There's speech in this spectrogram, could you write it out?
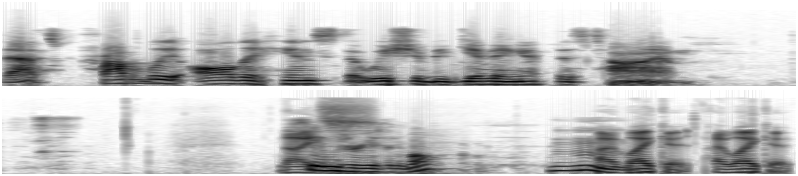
that's probably all the hints that we should be giving at this time. Nice. Seems reasonable. I like it. I like it.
